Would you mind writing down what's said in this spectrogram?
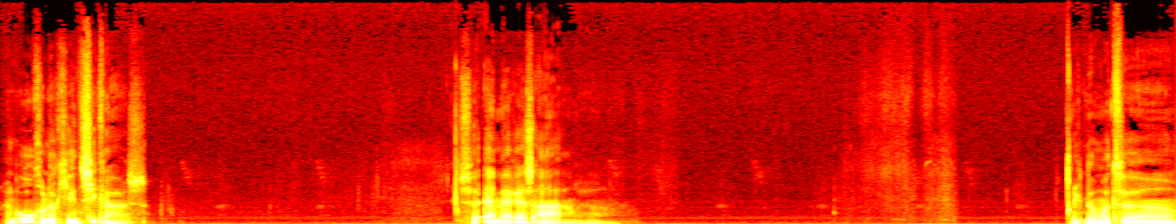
Een ongelukje in het ziekenhuis. Is MRSA. Ik noem het, uh,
